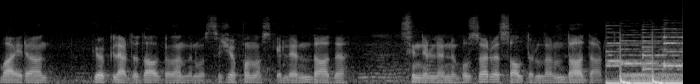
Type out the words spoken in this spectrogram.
bayrağın göklerde dalgalandırması Japon askerlerinin daha da sinirlerini bozar ve saldırılarını daha da arttırır.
